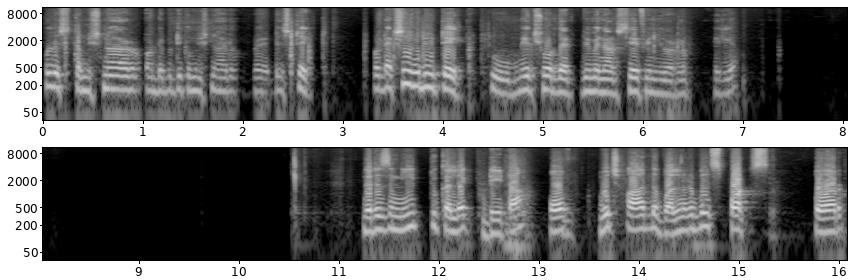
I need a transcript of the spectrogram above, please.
police commissioner or deputy commissioner of a district, what actions would you take to make sure that women are safe in your area? There is a need to collect data of which are the vulnerable spots for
